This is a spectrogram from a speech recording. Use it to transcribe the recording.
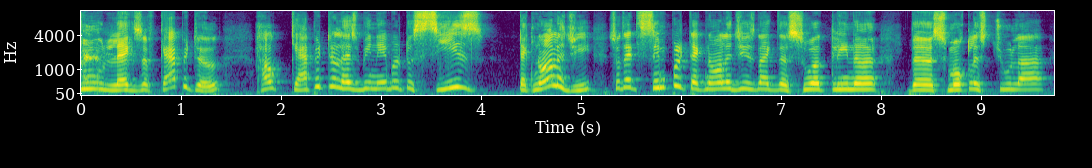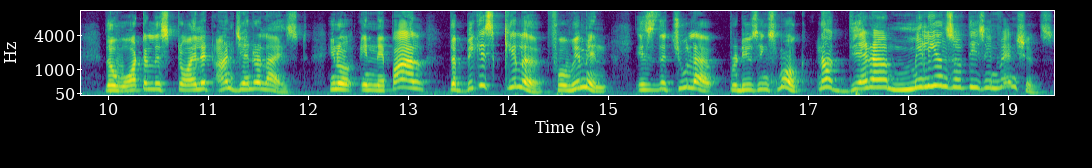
two legs of capital, how capital has been able to seize technology so that simple technologies like the sewer cleaner, the smokeless chula, the waterless toilet aren't generalized. You know, in Nepal, the biggest killer for women is the chula producing smoke. Now, there are millions of these inventions.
